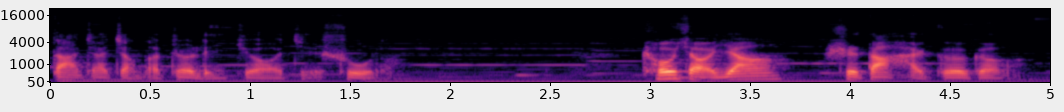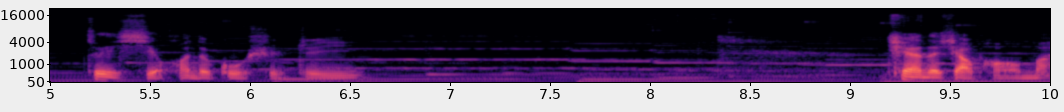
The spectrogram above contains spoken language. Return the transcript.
大家讲到这里就要结束了。丑小鸭是大海哥哥最喜欢的故事之一。亲爱的小朋友们。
